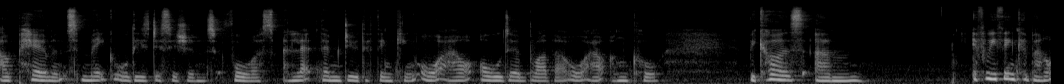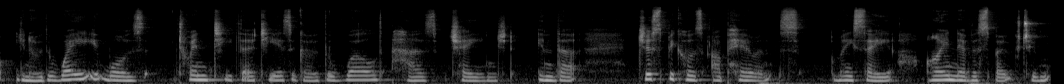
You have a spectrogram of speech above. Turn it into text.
our parents make all these decisions for us and let them do the thinking, or our older brother or our uncle. Because um, if we think about, you know, the way it was 20, 30 years ago, the world has changed in that just because our parents may say, I never spoke to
